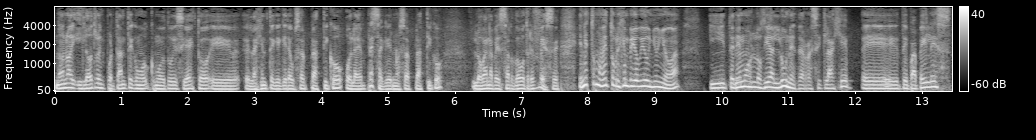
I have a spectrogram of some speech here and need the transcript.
No, no, y lo otro importante, como, como tú decías, esto, eh, la gente que quiera usar plástico o la empresa que quiera usar plástico, lo van a pensar dos o tres veces. En estos momentos, por ejemplo, yo vivo en Ñuñoa y tenemos los días lunes de reciclaje eh, de papeles,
